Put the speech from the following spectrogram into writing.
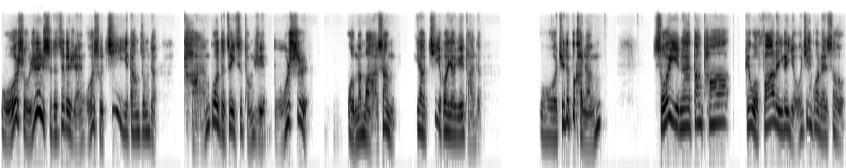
我所认识的这个人，我所记忆当中的谈过的这一次同学，不是我们马上要计划要约谈的，我觉得不可能。所以呢，当他给我发了一个邮件过来的时候，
